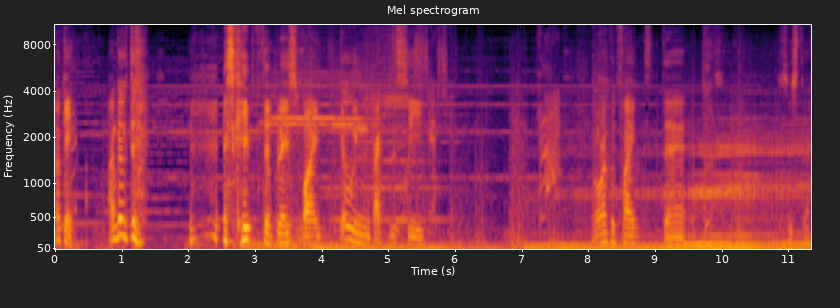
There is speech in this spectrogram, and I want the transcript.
Okay, I'm going to escape the place by going back to the sea. Or I could find the sister.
